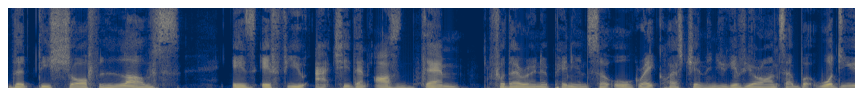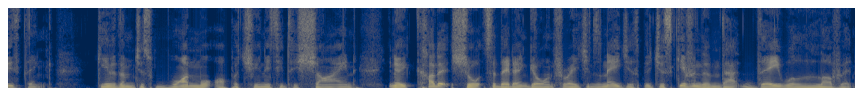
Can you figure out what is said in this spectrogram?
that the show off loves is if you actually then ask them for their own opinion. So, oh, great question. And you give your answer. But what do you think? Give them just one more opportunity to shine. You know, cut it short so they don't go on for ages and ages, but just giving them that, they will love it.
